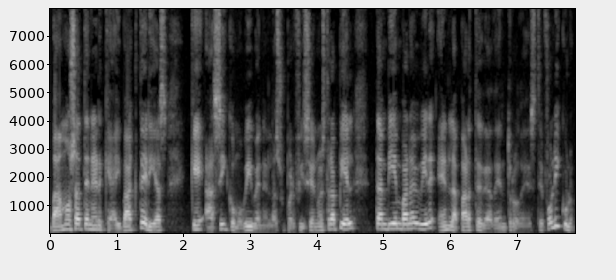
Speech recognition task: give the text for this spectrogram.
vamos a tener que hay bacterias que así como viven en la superficie de nuestra piel, también van a vivir en la parte de adentro de este folículo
